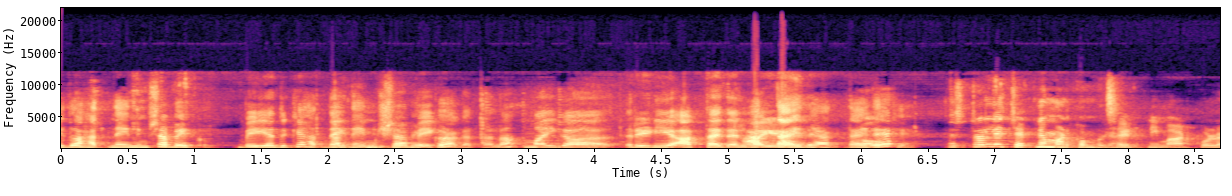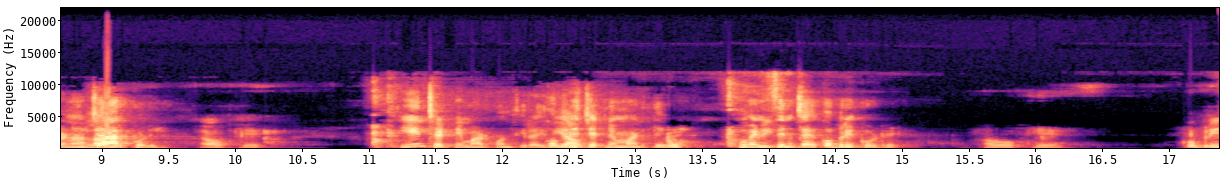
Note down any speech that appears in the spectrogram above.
ಇದು ಹದಿನೈದು ನಿಮಿಷ ಬೇಕು. ಬೇಯೋದಕ್ಕೆ ಹದಿನೈದು ನಿಮಿಷ ಬೇಕಾಗತ್ತಲ್ಲ? ಅಮ್ಮ ಈಗ ರೆಡಿ ಆಗ್ತಾ ಇದೆ ಅಲ್ವಾ ಆಗ್ತಾ ಇದೆ ಆಗ್ತಾ ಇದೆ. ಅಷ್ಟರಲ್ಲೇ ಚಟ್ನಿ ಮಾಡ್ಕೊಂಡ್ಬಿಡ್ರಿ ಚಟ್ನಿ ಮಾಡ್ಕೊಳ್ಳೋಣ ಜಾರ್ ಕೊಡಿ. ಓಕೆ ಏನ್ ಚಟ್ನಿ ಮಾಡ್ಕೊಂತೀರಾ ಇದು ಕೊಬ್ಬರಿ ಚಟ್ನಿ ಮಾಡ್ತೀವಿ. ಮೆಣಸಿನಕಾಯಿ ಕೊಬ್ಬರಿ ಕೊಡ್ರಿ. ಓಕೆ ಕೊಬ್ಬರಿ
